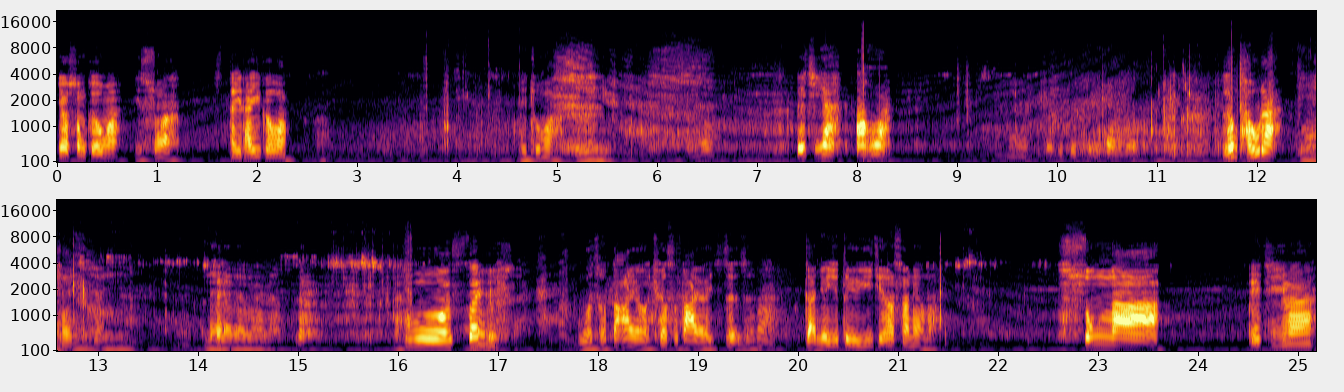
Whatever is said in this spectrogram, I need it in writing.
要送钩吗？你送啊，逮他一钩啊！没中啊，这个你别急呀，大货，露头了。等一下等一下来来来来来，哇塞，我操大呀，确实大呀，这这感觉都有一斤二三两了。松啊，别急嘛，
